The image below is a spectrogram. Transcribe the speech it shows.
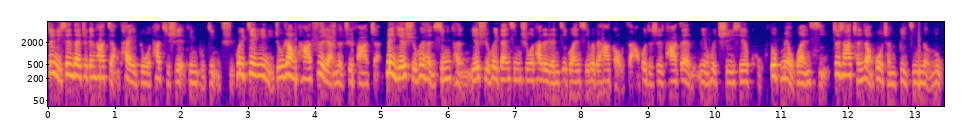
所以你现在去跟他讲太多，他其实也听不进去。会建议你就让他自然的去发展，那也许会很心疼，也许会担心说他的人际关系会被他搞砸，或者是他在里面会吃一些苦，都没有关系，这是他成长过程必经的路，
